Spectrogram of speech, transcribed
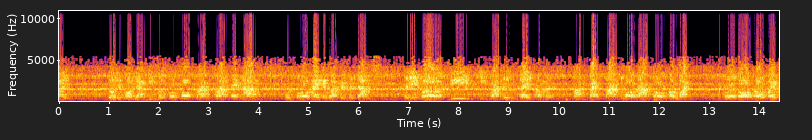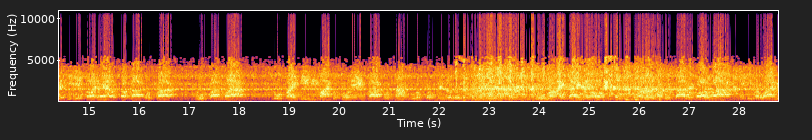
าย โดยเฉพาะอย่างยิ่งก็ชอบชอบสร้างสร้างแท้งน้ำ บนบ่อให้ในวัดเป็นประจำทีนี้ก็มีอีกครั้งหนึ่งได้ทำอะไรทำแป๊บน้ำท่อน้ำต่อเข้าวัด เมื่อต่อเข้าไปเป็นที่เรียบร้อยแล้ว ก็ปรากฏว่าลูกฝันว่าลูกไปที่วิมานของตัวเองปรากฏน้ำท่วมจมไปเลยลูกก็หายใจไม่ออกก็เลยมาปรึกษาหลวงพ่อว่าไอ้ที่ถวายไป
